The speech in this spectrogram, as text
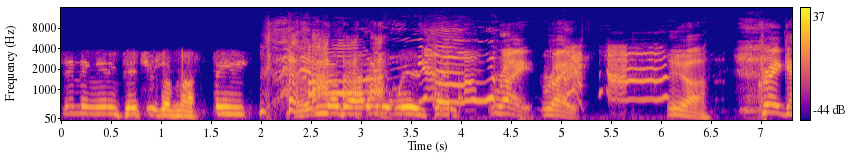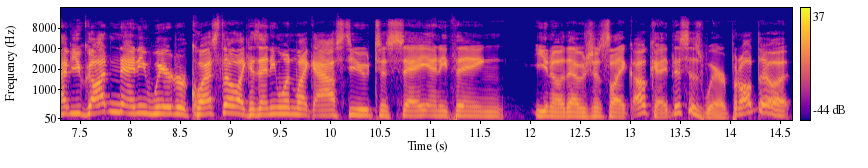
sending any pictures of my feet or any of that other weird thing. right, right. Yeah. Craig, have you gotten any weird requests though? Like, has anyone like asked you to say anything? You know, that was just like, okay, this is weird, but I'll do it.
